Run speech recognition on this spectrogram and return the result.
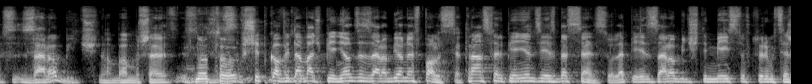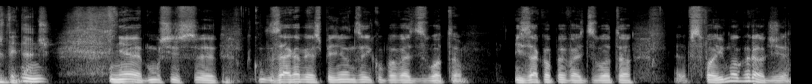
y, zarobić, no bo muszę no to, szybko wydawać pieniądze zarobione w Polsce. Transfer pieniędzy jest bez sensu. Lepiej jest zarobić w tym miejscu, w którym chcesz wydać. Nie, musisz y, zarabiać pieniądze i kupować złoto. I zakopywać złoto w swoim ogrodzie.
